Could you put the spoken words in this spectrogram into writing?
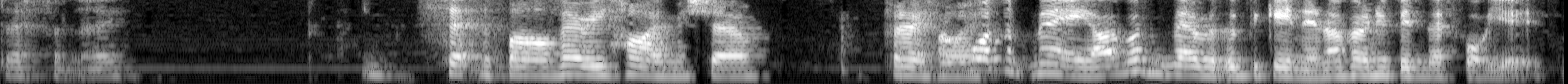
definitely set the bar very high, Michelle. Very high. It wasn't me. I wasn't there at the beginning. I've only been there four years.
